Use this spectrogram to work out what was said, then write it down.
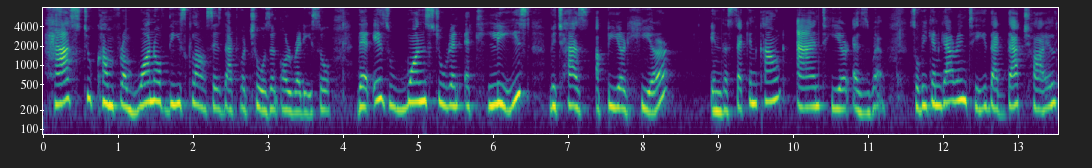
has to come from one of these classes that were chosen already. So there is one student at least which has appeared here in the second count and here as well. So we can guarantee that that child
